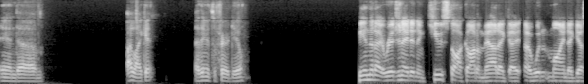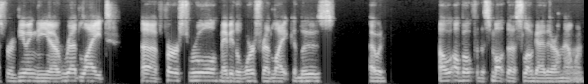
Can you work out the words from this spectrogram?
and um, I like it. I think it's a fair deal. Being that I originated in Q stock automatic, I, I wouldn't mind, I guess, reviewing the uh, red light uh, first rule. Maybe the worst red light could lose. I would. I'll, I'll vote for the small, the slow guy there on that one.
